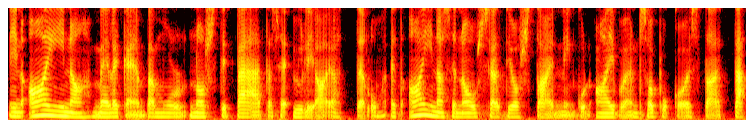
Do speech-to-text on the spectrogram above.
niin aina melkeinpä mulla nosti päätä se yliajattelu. Että aina se nousi sieltä jostain niin kuin aivojen sopukoista, että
